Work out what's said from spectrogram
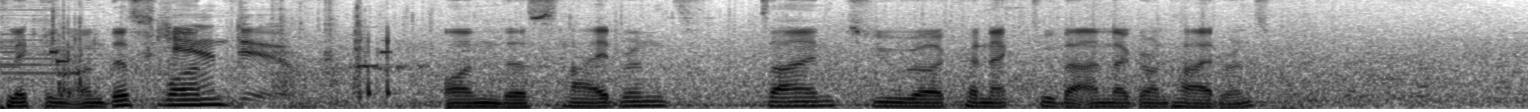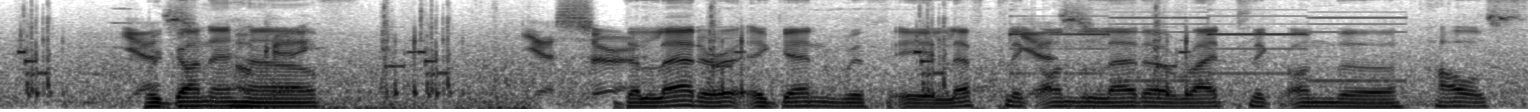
clicking on this Can one, do. on this hydrant sign to uh, connect to the underground hydrant. Yes. We're gonna okay. have Yes, sir. the ladder again with a left click on the ladder, right click on the house.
